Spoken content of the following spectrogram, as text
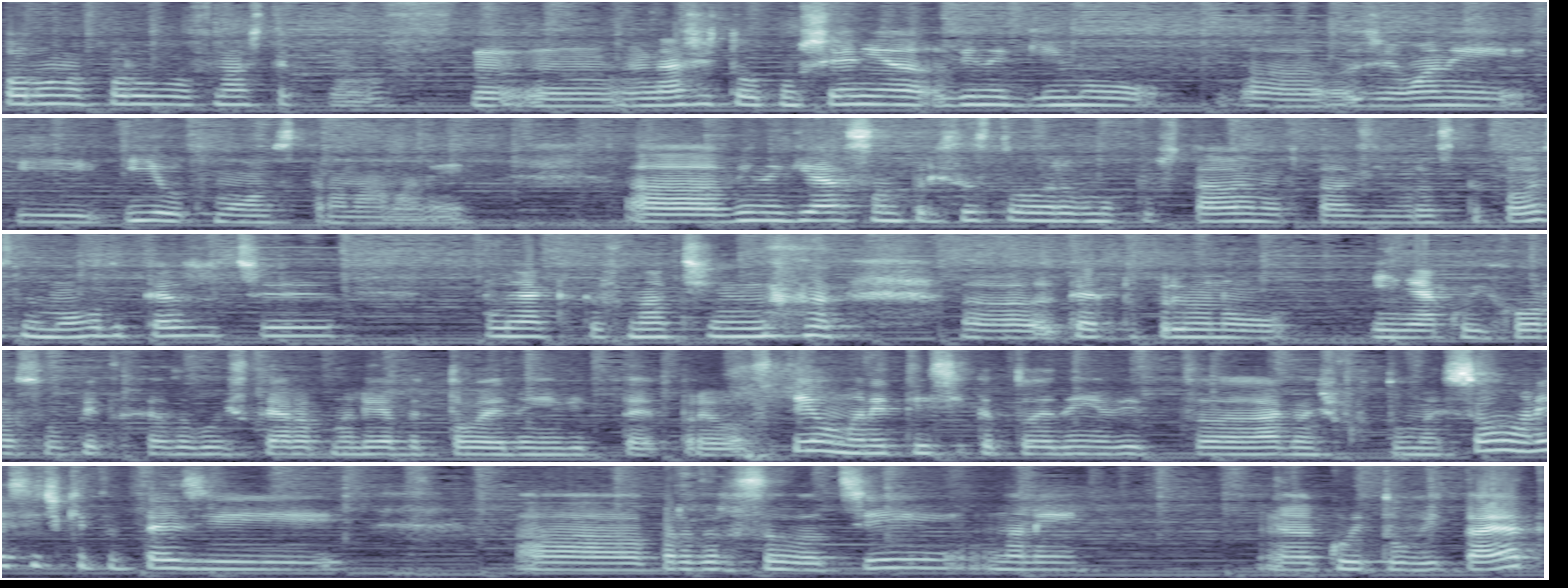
първо на първо в нашите, в нашите отношения винаги имало а, желание и, и от моя страна, нали. А, винаги аз съм присъствала равнопоставено в тази връзка, т.е. не мога да кажа, че по някакъв начин, а, както примерно и някои хора се опитаха да го изкарат, нали, бе, той един вид те е преластил, нали, ти си като един вид агнешкото месо, нали, всичките тези а, предразсъдъци, нали, които витаят.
